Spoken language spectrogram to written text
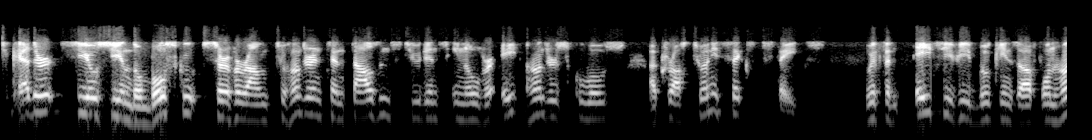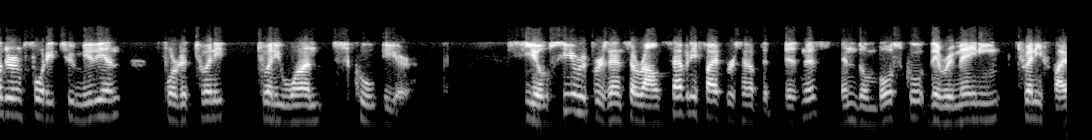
Together, COC and Dom Bosco serve around 210,000 students in over 800 schools across 26 states, with an ACV bookings of 142 million for the 2021 school year. COC represents around 75% of the business, and Dom Bosco the remaining 25%.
